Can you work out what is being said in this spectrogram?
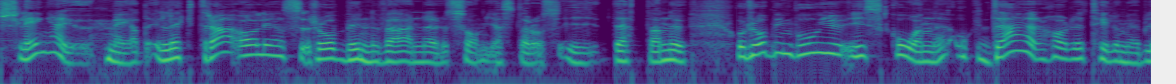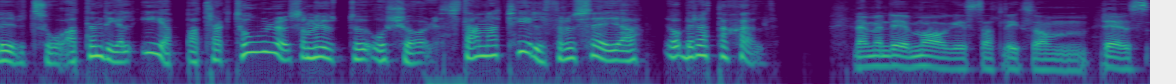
slänga ju med Elektra alias Robin Werner som gästar oss i detta nu. Och Robin bor ju i Skåne och där har det till och med blivit så att en del epatraktorer som är ute och kör stannar till för att säga, ja berätta själv. Nej men det är magiskt att liksom, dels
